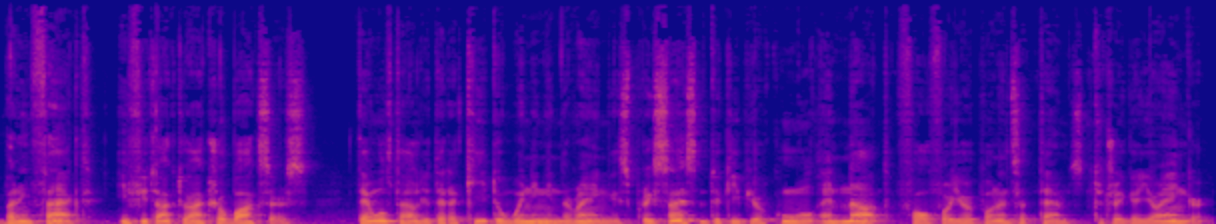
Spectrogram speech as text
But in fact, if you talk to actual boxers, they will tell you that a key to winning in the ring is precisely to keep your cool and not fall for your opponent's attempts to trigger your anger.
